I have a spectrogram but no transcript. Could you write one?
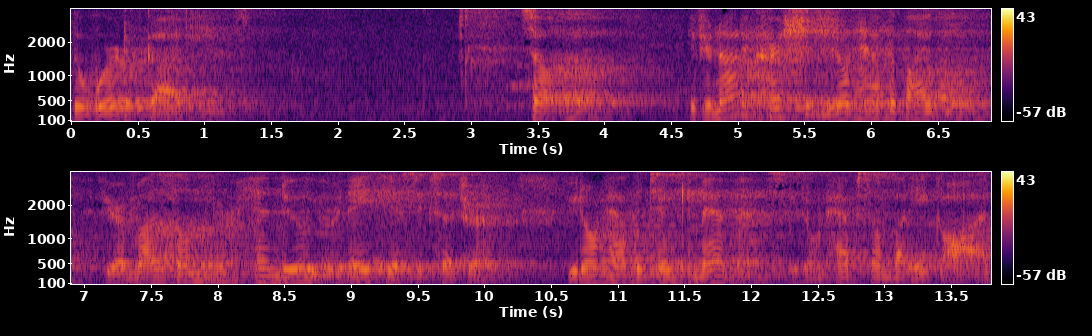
the Word of God is. So, if you're not a Christian, you don't have the Bible. If you're a Muslim, you're a Hindu, you're an atheist, etc., you don't have the Ten Commandments. You don't have somebody, God,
